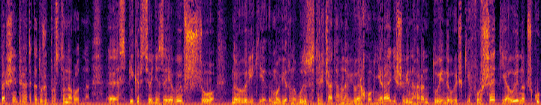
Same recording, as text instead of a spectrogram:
Перша інтрига така дуже простонародна. Е, Спікер сьогодні заявив, що Новий рік, ймовірно, будуть зустрічати в Новій Верховній Раді, що він гарантує невеличкий фуршет, ялиночку,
